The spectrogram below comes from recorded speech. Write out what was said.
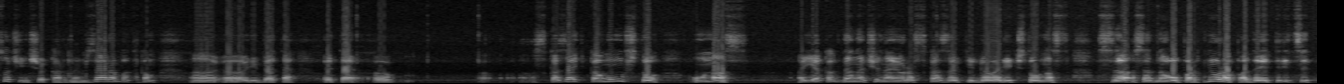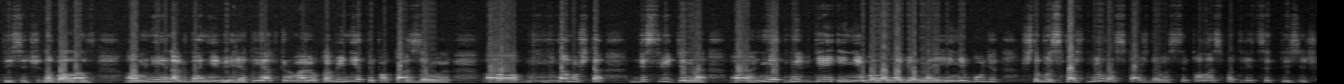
с очень шикарным заработком. Ребята, это сказать кому, что у нас а я когда начинаю рассказывать и говорить, что у нас с, с одного партнера падает 30 тысяч на баланс, а мне иногда не верят. Я открываю кабинет и показываю, а, потому что действительно нет нигде и не было, наверное, и не будет, чтобы с партнера с каждого сыпалось по 30 тысяч,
